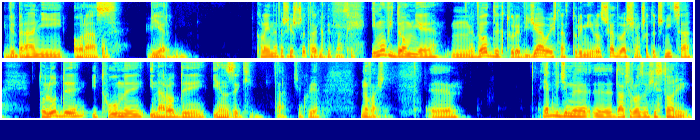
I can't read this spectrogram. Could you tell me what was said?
i wybrani oraz wierni. Kolejne też jeszcze, tak? tak? 15. I mówi do mnie, mm, wody, które widziałeś, nad którymi rozsiadła się przetecznica, to ludy i tłumy i narody i języki. Tak, dziękuję. No właśnie. Jak widzimy y, dalszy rozwój historii,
